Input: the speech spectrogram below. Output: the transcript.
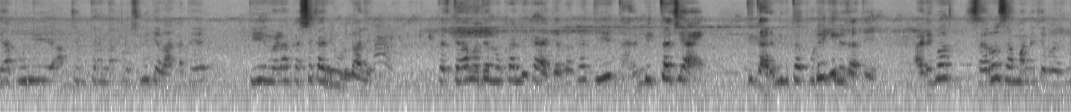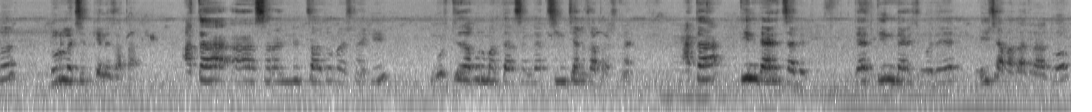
यापूर्वी आमच्या मित्रांना प्रश्न केला का ते तीन वेळा कसे काय निवडून आले. तर त्यामध्ये लोकांनी काय केलं का ती धार्मिकता जी आहे ती धार्मिकता पुढे केली जाते? आणि मग सर्वसामान्यांचे प्रश्न दुर्लक्षित केले जातात. आता अं, सरांनीचा जो प्रश्न आहे की मूर्तिजापूर मतदारसंघात सिंचनाचा प्रश्न आहे. आता तीन बॅरेज झाले त्या तीन बॅरेजमध्ये मी ज्या भागात राहतो.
